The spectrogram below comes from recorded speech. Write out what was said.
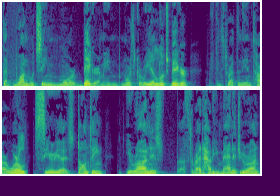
that one would seem more bigger. I mean, North Korea looks bigger. It can threaten the entire world. Syria is daunting. Iran is a threat. How do you manage Iran?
